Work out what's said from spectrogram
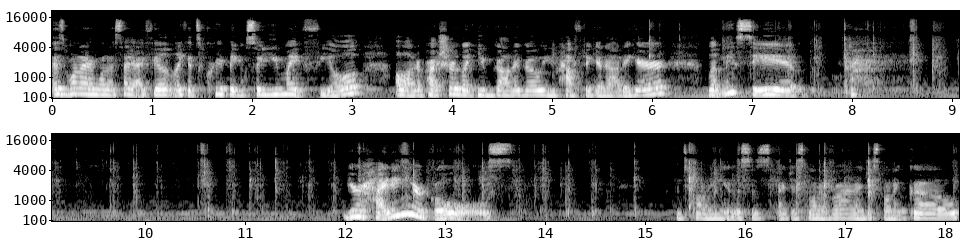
is what I want to say. I feel like it's creeping. So you might feel a lot of pressure, like you've got to go, you have to get out of here. Let me see. You're hiding your goals. I'm telling you, this is, I just want to run. I just want to go.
